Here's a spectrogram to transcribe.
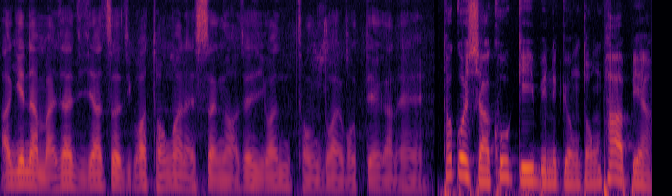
啊，囡仔嘛在直接做一寡童话来生吼，这是阮重大的目的安尼。透过社区居民的共同拍拼，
